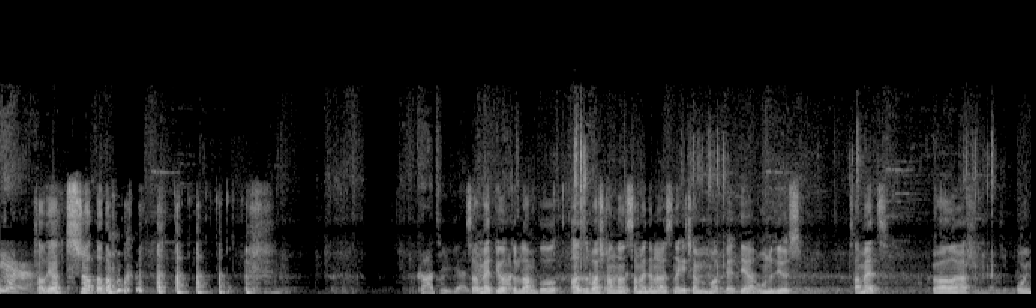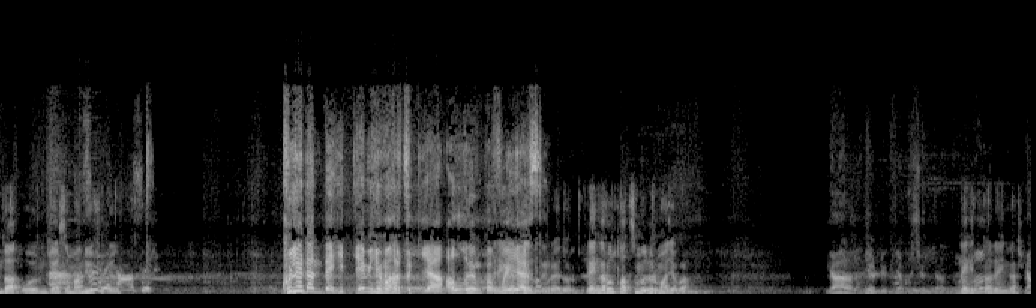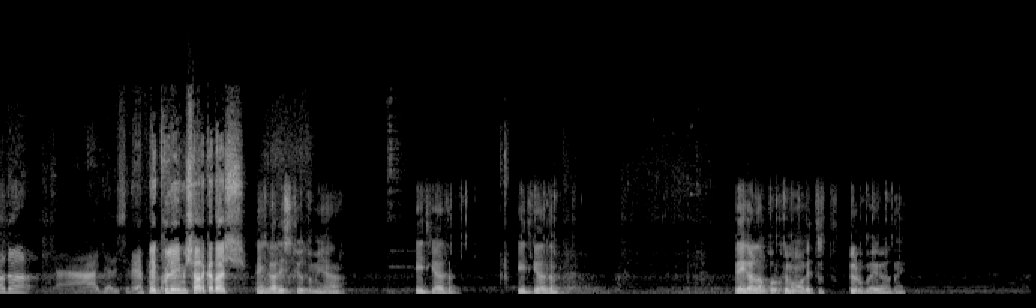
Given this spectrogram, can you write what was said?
Yeah. çalıya sıçrattı adam. Katil geldi. Samet yoktur lan bu Aziz Başkan'la Samet'in arasında geçen bir muhabbet ya onu diyoruz. Samet buralar oyunda oynayacak zamanı yok çocuğun. Kuleden de hit yemeyeyim artık ya. Allah'ım Hadi kafayı Rengar gel lan yersin. buraya doğru. Rengar ult atsın ölür mü acaba? Ya birlikte ışıkta Ne gitti duralım lan Rengar? Ya da... Ya Ha, gerisini hep Ne kuleymiş arkadaş. Rengar istiyordum ya. Kate geldim. Kate geldim. Veigar'dan korkuyorum ama bir tırsıyorum Veigar'dan.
